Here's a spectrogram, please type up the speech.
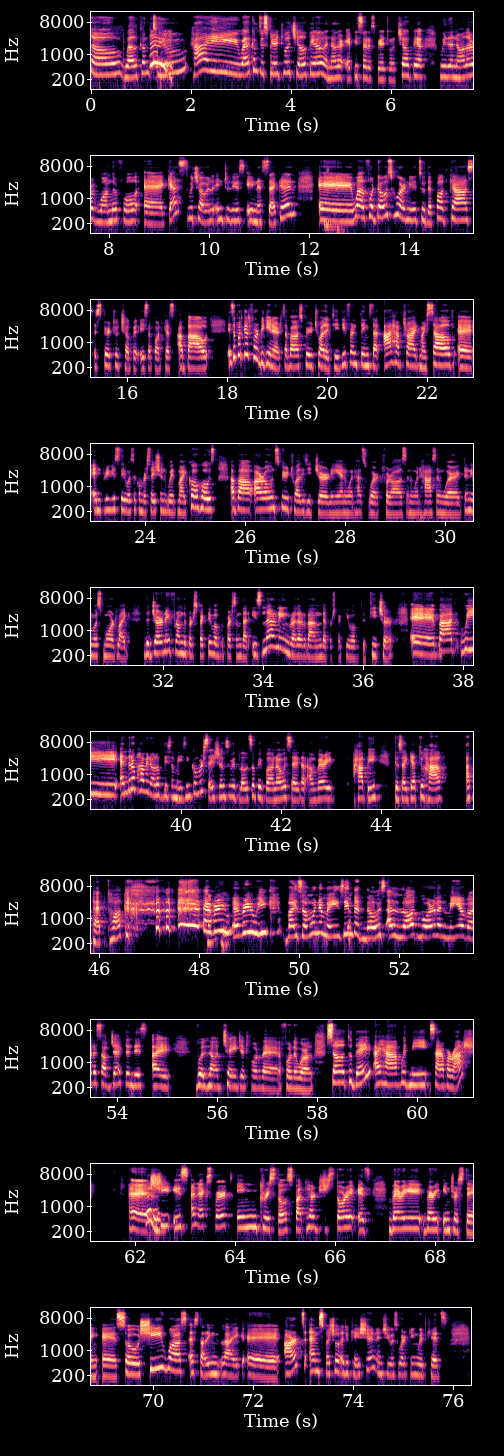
Hello, welcome hey. to hi, welcome to Spiritual Chill Pill, another episode of Spiritual Chill Pill with another wonderful uh, guest, which I will introduce in a second. Uh, well, for those who are new to the podcast, Spiritual Chill Pill is a podcast about it's a podcast for beginners about spirituality, different things that I have tried myself, uh, and previously it was a conversation with my co-host about our own spirituality journey and what has worked for us and what hasn't worked and it was more like the journey from the perspective of the person that is learning rather than the perspective of the teacher uh, but we ended up having all of these amazing conversations with loads of people and i always say that i'm very happy because i get to have a pep talk every every week by someone amazing that knows a lot more than me about a subject and this i will not change it for the for the world. So today I have with me Sarah Barash. Uh, she is an expert in crystals, but her story is very, very interesting. Uh, so she was uh, studying like uh, art and special education, and she was working with kids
